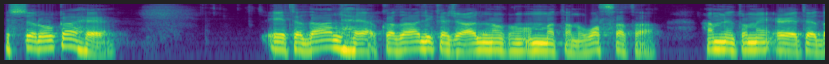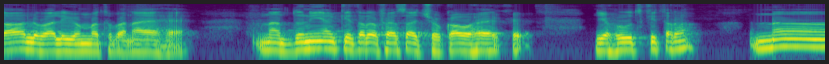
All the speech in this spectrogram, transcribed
اس سے روکا ہے۔ اعتدال ہے۔ قدال کا جالنوں کو وسطا۔ ہم نے تمہیں اعتدال والی امت بنایا ہے۔ نہ دنیا کی طرف ایسا چھکاؤ ہے کہ یہود کی طرح، نہ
